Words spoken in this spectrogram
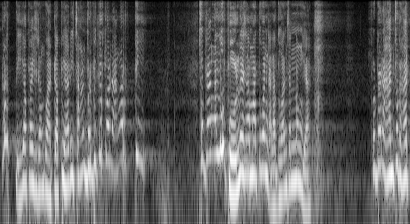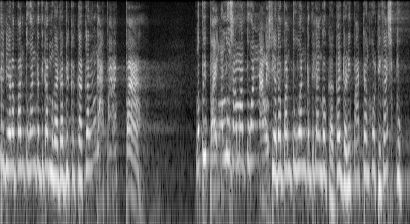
ngerti apa yang sedang kuhadapi hari. Jangan berpikir Tuhan tidak ngerti. Saudara ngeluh boleh sama Tuhan karena Tuhan seneng ya. Saudara hancur hati di hadapan Tuhan ketika menghadapi kegagalan. Enggak apa-apa. Lebih baik ngeluh sama Tuhan, nangis di hadapan Tuhan ketika engkau gagal daripada engkau di Facebook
